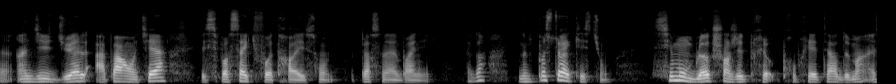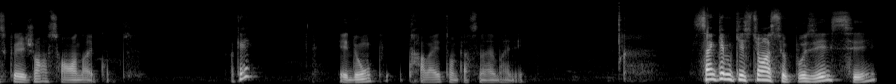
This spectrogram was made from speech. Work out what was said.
euh, individuel à part entière et c'est pour ça qu'il faut travailler son personal branding. D'accord? Donc pose-toi la question. Si mon blog changeait de propriétaire demain, est-ce que les gens s'en rendraient compte? Ok? Et donc, travaille ton personal branding. Cinquième question à se poser, c'est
